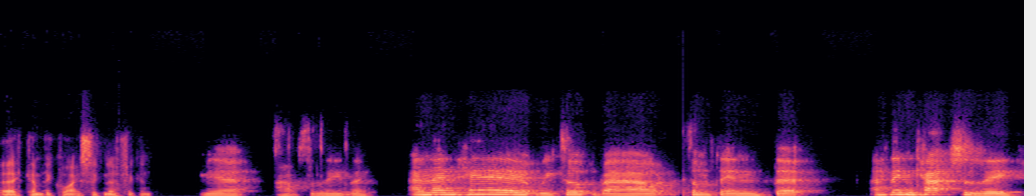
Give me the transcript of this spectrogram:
uh, can be quite significant. Yeah, absolutely. And then here we talk about something that I think actually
